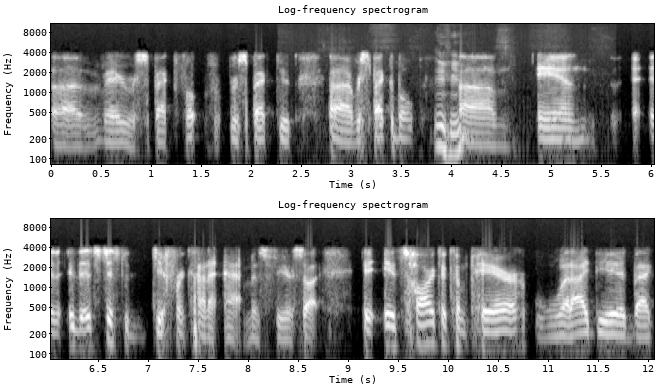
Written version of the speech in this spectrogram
uh, very respectful, respected, uh, respectable, mm-hmm. um, and it's just a different kind of atmosphere. So it, it's hard to compare what I did back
